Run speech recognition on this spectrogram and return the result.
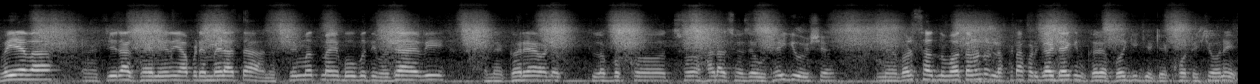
વૈયાવા, અને ચિરાગભાઈને એને આપણે મળ્યા અને શ્રીમતમાં બહુ બધી મજા આવી. અને ઘરે આવ્યા લગભગ છ, સાડા છ જેવું થઈ ગયું હશે. અને વરસાદનું વાતાવરણ એટલે ફટાફટ ગાડી હાકીને ઘરે ભગી ગયો કે ખોટી થયો નહીં.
